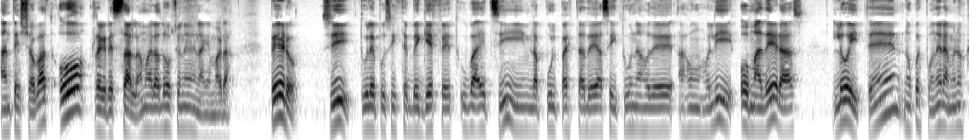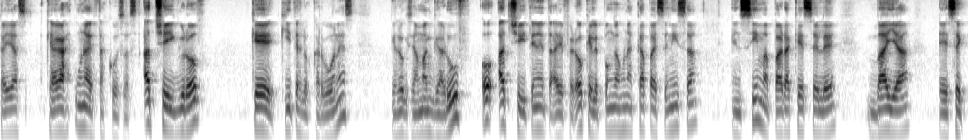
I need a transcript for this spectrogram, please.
antes Shabbat o regresarla. Vamos a ver las dos opciones en la Gemara. Pero si tú le pusiste begefet uba etzim, la pulpa esta de aceitunas o de ajonjolí o maderas, lo iten, no puedes poner a menos que, hayas, que hagas una de estas cosas. grov, que quites los carbones, que es lo que se llama garuf, o tiene taefer, o que le pongas una capa de ceniza encima para que se le vaya, eh, se,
